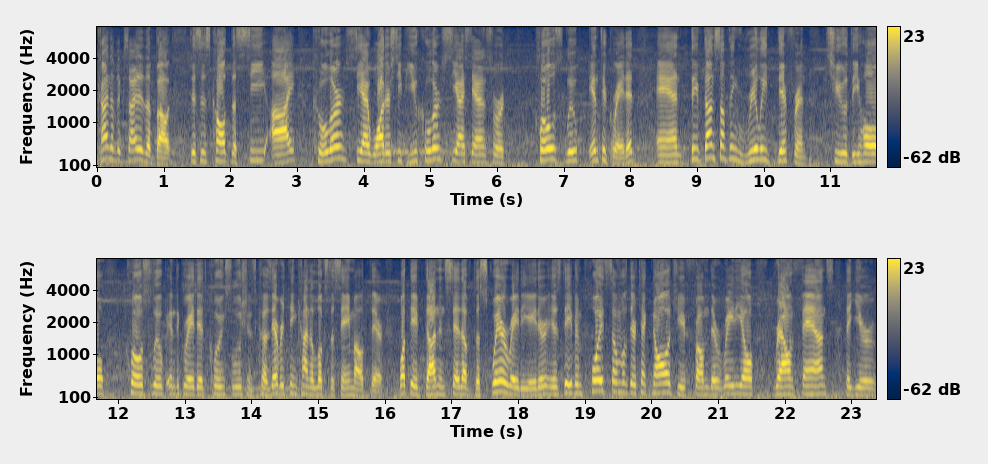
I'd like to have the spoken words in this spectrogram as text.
kind of excited about. This is called the CI Cooler, CI Water CPU Cooler. CI stands for Closed Loop Integrated, and they've done something really different to the whole closed loop integrated cooling solutions because everything kind of looks the same out there. What they've done instead of the square radiator is they've employed some of their technology from their radial round fans that you're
